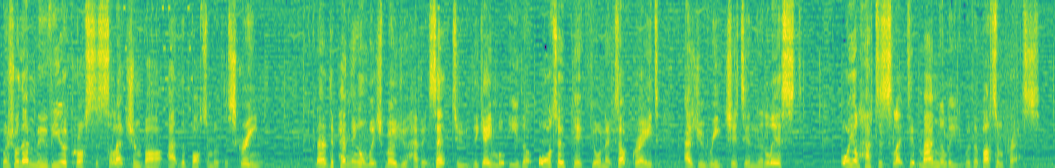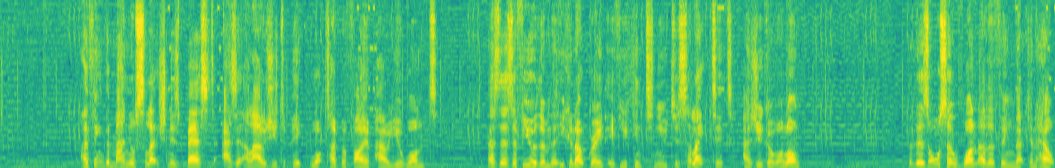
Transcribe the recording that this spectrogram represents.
which will then move you across the selection bar at the bottom of the screen. Now depending on which mode you have it set to, the game will either auto pick your next upgrade as you reach it in the list, or you'll have to select it manually with a button press. I think the manual selection is best as it allows you to pick what type of firepower you want, as there's a few of them that you can upgrade if you continue to select it as you go along. But there's also one other thing that can help,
